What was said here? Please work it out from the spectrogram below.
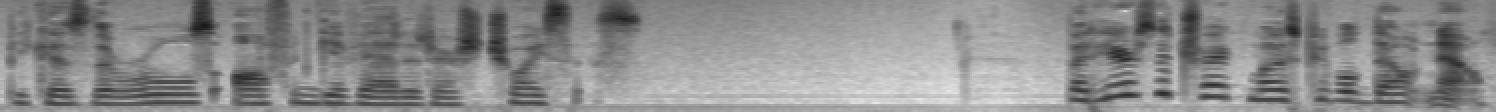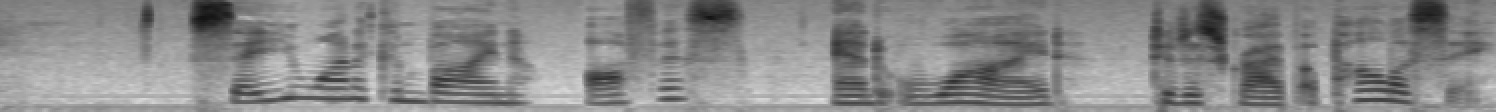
because the rules often give editors choices. But here's a trick most people don't know. Say you want to combine office and wide to describe a policy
